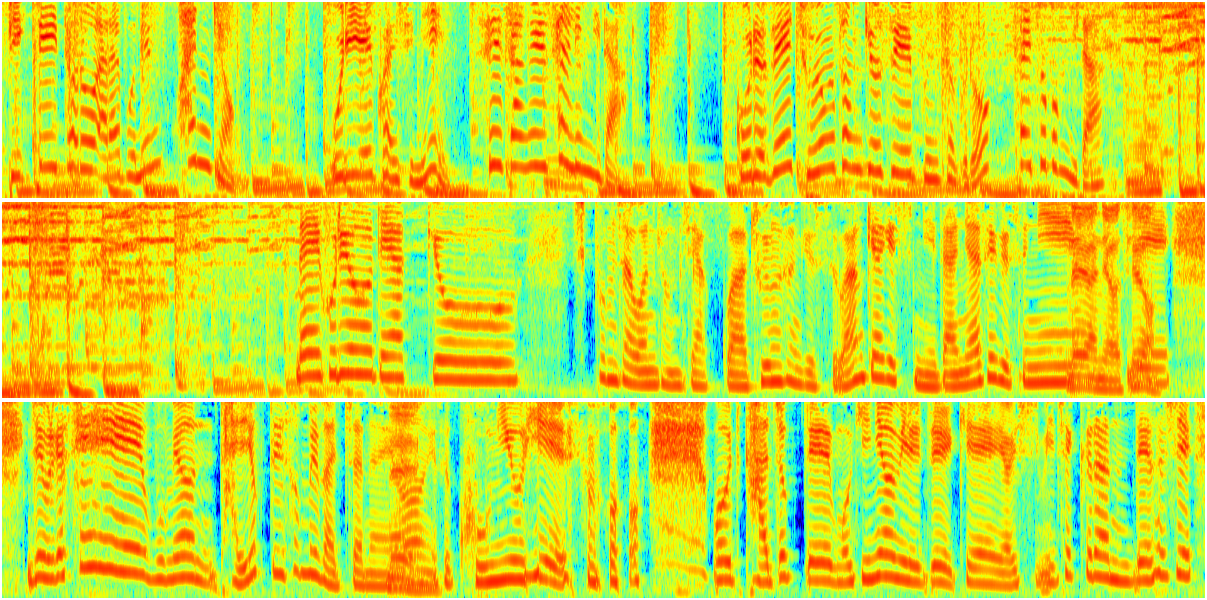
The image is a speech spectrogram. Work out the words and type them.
빅데이터로 알아보는 환경. 우리의 관심이 세상을 살립니다. 고려대 조영성 교수의 분석으로 살펴봅니다. 네, 고려대학교 식품자원경제학과 조영선 교수와 함께하겠습니다. 안녕하세요, 교수님. 네, 안녕하세요. 예, 이제 우리가 새해 보면 달력들 선물 받잖아요. 네. 그래서 공휴일, 뭐, 뭐 가족들, 뭐 기념일들 이렇게 열심히 체크를 하는데 사실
